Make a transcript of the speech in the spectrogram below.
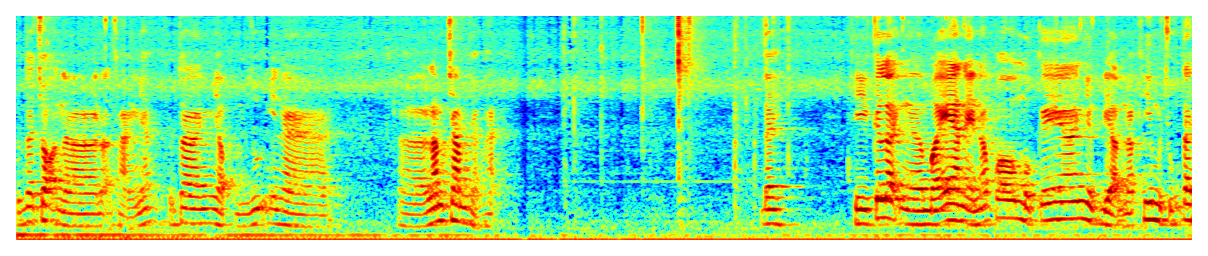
chúng ta chọn à, đoạn thẳng nhé. Chúng ta nhập ví dụ như là à, uh, 500 chẳng hạn. Đây. Thì cái lệnh à, ME này nó có một cái nhược điểm là khi mà chúng ta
